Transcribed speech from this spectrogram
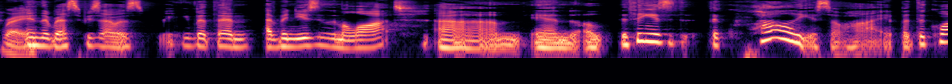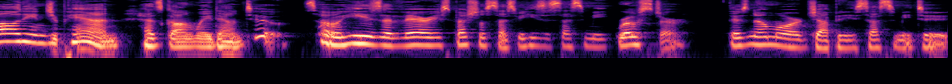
Right. in the recipes I was making. But then I've been using them a lot. Um, and uh, the thing is, the quality is so high, but the quality in Japan has gone way down too. So he's a very special sesame. He's a sesame roaster. There's no more Japanese sesame to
